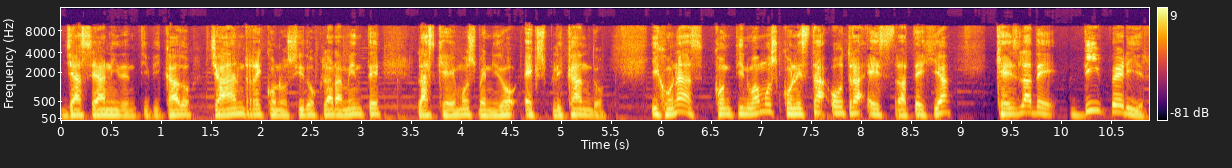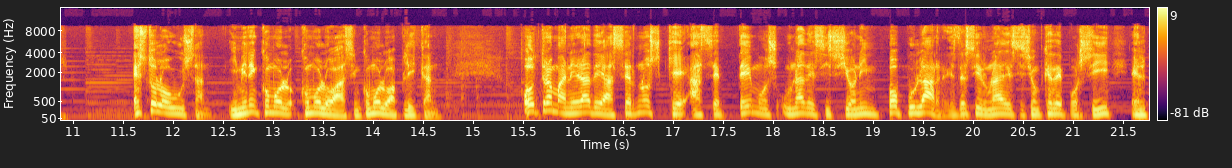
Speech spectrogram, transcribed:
ya se han identificado, ya han reconocido claramente las que hemos venido explicando. Y Jonás, continuamos con esta otra estrategia que es la de diferir. Esto lo usan y miren cómo lo, cómo lo hacen, cómo lo aplican. Otra manera de hacernos que aceptemos una decisión impopular, es decir, una decisión que de por sí el,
